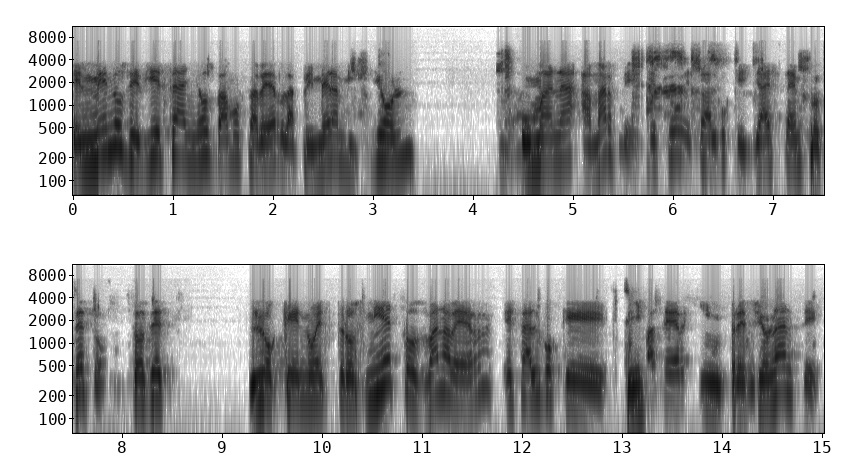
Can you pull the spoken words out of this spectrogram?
En menos de 10 años vamos a ver la primera misión humana a Marte. Eso es algo que ya está en proceso. Entonces, lo que nuestros nietos van a ver es algo que va a ser impresionante.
